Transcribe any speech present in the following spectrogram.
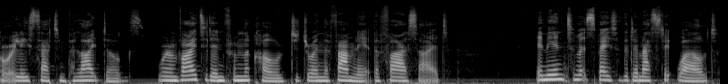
or at least certain polite dogs, were invited in from the cold to join the family at the fireside in the intimate space of the domestic world,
